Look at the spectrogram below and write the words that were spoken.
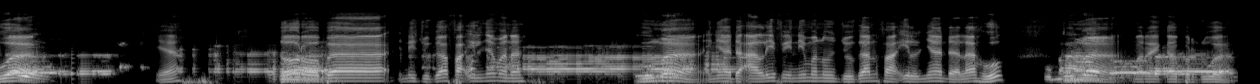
huwa. Ya. Doroba. Ini juga fa'ilnya mana? Huma. Ini ada alif. Ini menunjukkan fa'ilnya adalah hu, huma. Mereka berdua.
